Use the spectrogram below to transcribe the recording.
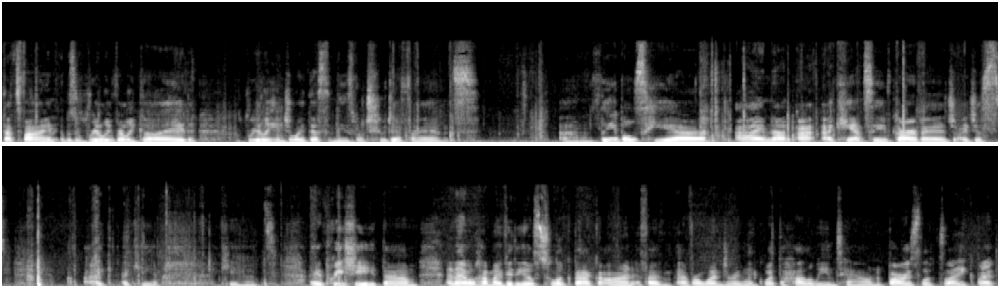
that's fine. It was really, really good. Really enjoyed this, and these were two different um, labels here. I'm not, I, I can't save garbage. I just, I, I can't, I can't. I appreciate them, and I will have my videos to look back on if I'm ever wondering like what the Halloween Town bars looked like, but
